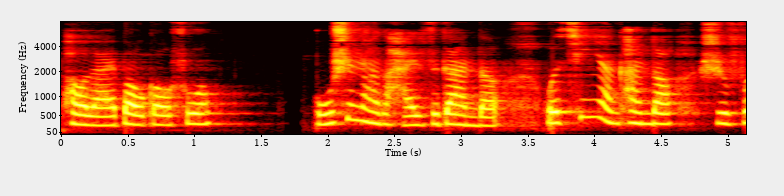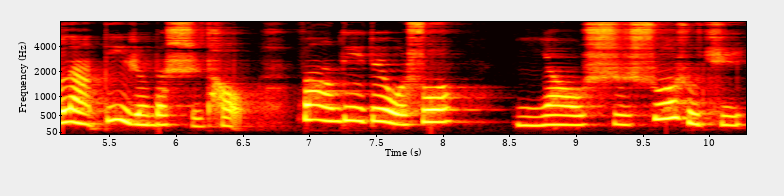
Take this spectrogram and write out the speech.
跑来报告说：“不是那个孩子干的，我亲眼看到是弗朗蒂扔的石头。”弗朗蒂对我说：“你要是说出去，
